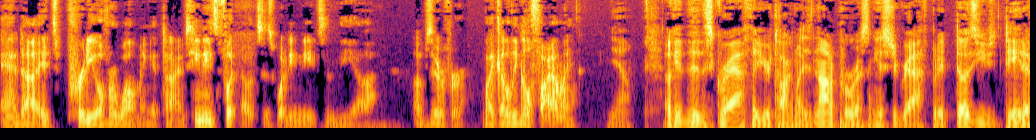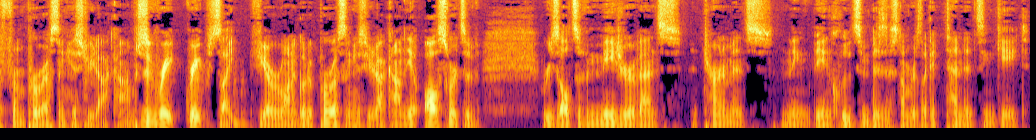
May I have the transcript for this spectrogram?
And, uh, it's pretty overwhelming at times. He needs footnotes is what he needs in the, uh, observer, like a legal filing. Yeah. Okay. th- This graph that you're talking about is not a pro wrestling history graph, but it does use data from prowrestlinghistory.com, which is a great, great site. If you ever want to go to prowrestlinghistory.com, they have all sorts of results of major events and tournaments. And they, they include some business numbers like attendance and gate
